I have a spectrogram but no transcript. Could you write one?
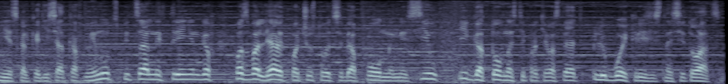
Несколько десятков минут специальных тренингов позволяют почувствовать себя полными сил и готовности противостоять любой кризисной ситуации.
